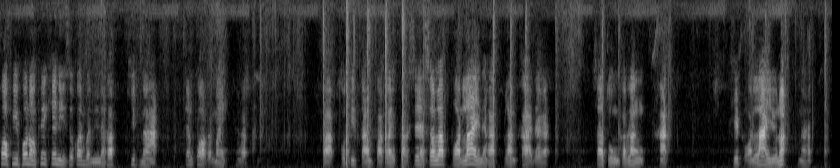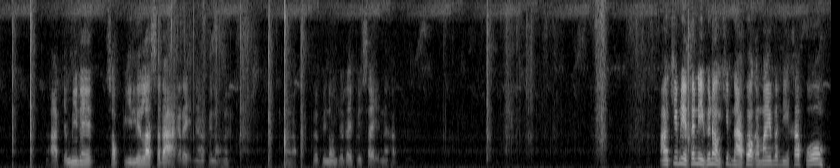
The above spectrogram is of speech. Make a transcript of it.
พ่อพี่พ่อน้องเพียงแค่นี้สักก่อนบัดนี้นะครับ คลิปหน้าจังพ่อกันไหมนะครับ ฝากกดติดตามฝากไลค์ฝากแชร์สำหรับออนไลน์นะครับร่างค่ายนะครับซาทุ่งกำลังหัดเพจออนไลน์อยู่เนาะนะครับ อาจจะมีในช้อปปี้หรือลาซาด้าก็ได้นะครับพี่น้องนะครับแล้วพี่น้องจะได้ไปใส่นะครับอ่าคลิปนี้เท่านี้พี่น้องคลิปหน้าพ่อกันไหมสวัสดีครับผม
